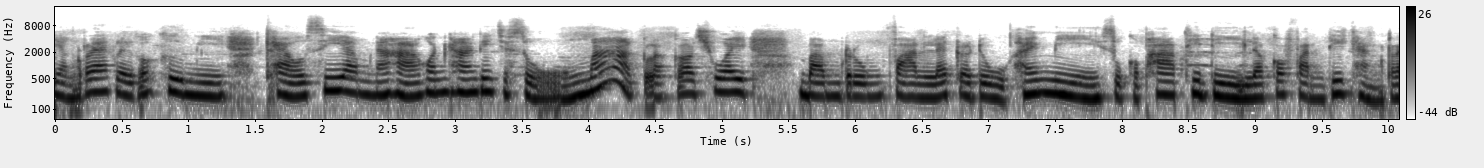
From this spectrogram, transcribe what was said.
อย่างแรกเลยก็คือมีแคลเซียมนะคะ ค่อนข้างที่จะสูงมาก แล้วก็ช่วยบำรุงฟันและกระดูกให้มีสุขภาพที่ดี แล้วก็ฟันที่แข็งแร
